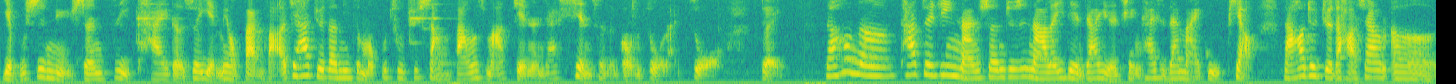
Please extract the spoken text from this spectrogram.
也不是女生自己开的，所以也没有办法。而且他觉得你怎么不出去上班？为什么要捡人家现成的工作来做？对。然后呢，他最近男生就是拿了一点家里的钱，开始在买股票，然后就觉得好像呃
